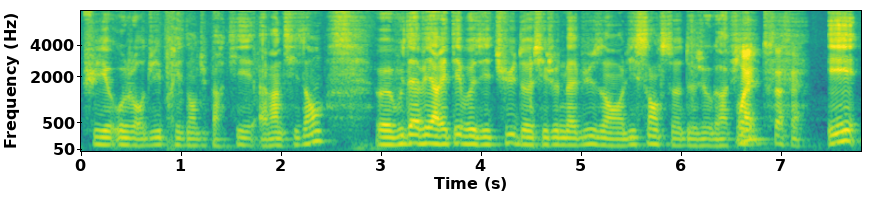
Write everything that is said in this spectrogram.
puis aujourd'hui président du parti à 26 ans. vous avez arrêté vos études, si je ne m'abuse, en licence de géographie. Oui, tout à fait. Et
